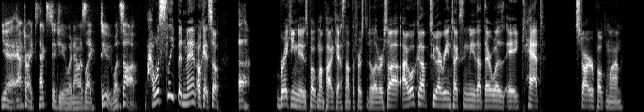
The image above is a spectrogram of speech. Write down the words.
yeah, after I texted you and I was like, dude, what's up? I was sleeping, man. Okay, so Uh. breaking news: Pokemon podcast, not the first to deliver. So I, I woke up to Irene texting me that there was a cat starter Pokemon,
